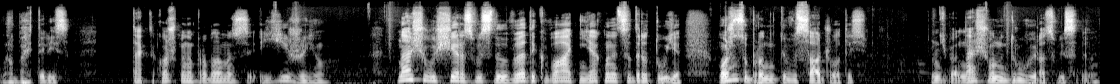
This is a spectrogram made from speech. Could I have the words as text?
рубайте ліс. Так, також в мене проблеми з їжею. Нащо ви ще раз висадили? Ви адекватні, як мене це дратує? Можна заборонити висаджуватись? Ну, типа, нащо вони другий раз висадили?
